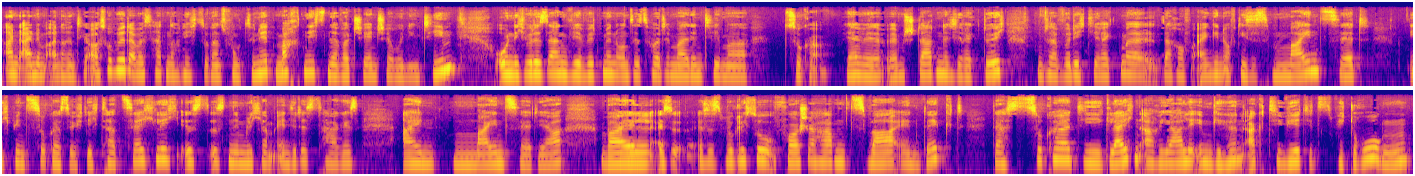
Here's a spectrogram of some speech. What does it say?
an einem anderen Tee ausprobiert, aber es hat noch nicht so ganz funktioniert. Macht nichts, never change a winning team. Und ich würde sagen, wir widmen uns jetzt heute mal dem Thema Zucker. Ja, wir starten da direkt durch und da würde ich direkt mal darauf eingehen, auf dieses Mindset, ich bin zuckersüchtig. Tatsächlich ist es nämlich am Ende des Tages ein Mindset, ja, weil also es ist wirklich so, Forscher haben zwar entdeckt, dass Zucker die gleichen Areale im Gehirn aktiviert jetzt wie Drogen,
